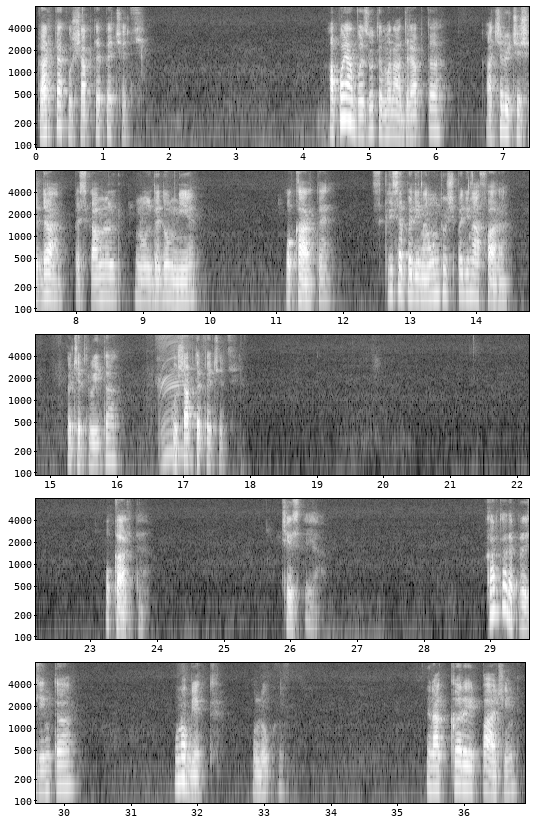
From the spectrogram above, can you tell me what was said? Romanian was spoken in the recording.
Cartea cu șapte peceți Apoi am văzut în mâna dreaptă a celui ce ședea pe scaunul de domnie o carte scrisă pe dinăuntru și pe din afară, pecetluită cu șapte peceți. O carte. Ce este ea? Cartea reprezintă un obiect, un lucru, în a cărei pagini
